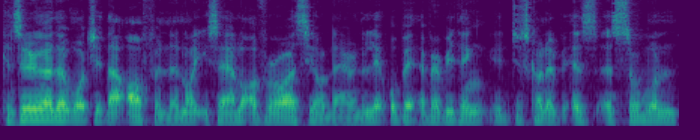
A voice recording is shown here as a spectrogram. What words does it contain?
Considering I don't watch it that often, and like you say, a lot of variety on there, and a little bit of everything. It just kind of, as as someone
